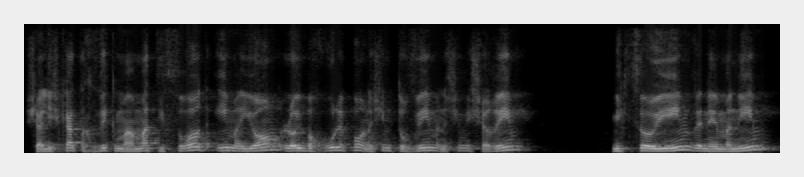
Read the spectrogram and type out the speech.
שהלשכה תחזיק מעמד תשרוד אם היום לא ייבחרו לפה אנשים טובים, אנשים ישרים, מקצועיים ונאמנים,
